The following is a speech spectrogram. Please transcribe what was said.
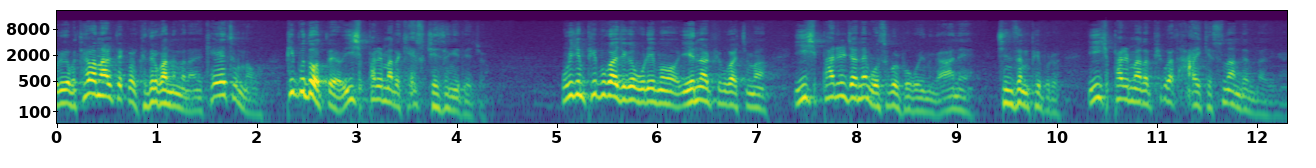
우리가 뭐 태어날 때 걸 그대로 가는 건 아니에요. 계속 나와. 피부도 어때요? 28일마다 계속 재생이 되죠. 우리 지금 피부가 지금 우리 뭐 옛날 피부 같지만 28일 전의 모습을 보고 있는 거야, 안에. 진성 피부를. 28일마다 피부가 다 이렇게 순환된다, 지금.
